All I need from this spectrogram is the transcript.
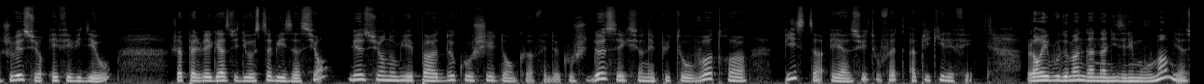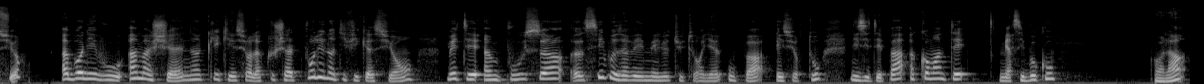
Je vais sur Effet vidéo. J'appelle Vegas Vidéo Stabilisation. Bien sûr, n'oubliez pas de cocher, donc, enfin de cocher, de sélectionner plutôt votre piste et ensuite vous faites appliquer l'effet. Alors, il vous demande d'analyser les mouvements, bien sûr. Abonnez-vous à ma chaîne, cliquez sur la clochette pour les notifications, mettez un pouce euh, si vous avez aimé le tutoriel ou pas, et surtout, n'hésitez pas à commenter. Merci beaucoup. Voilà,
